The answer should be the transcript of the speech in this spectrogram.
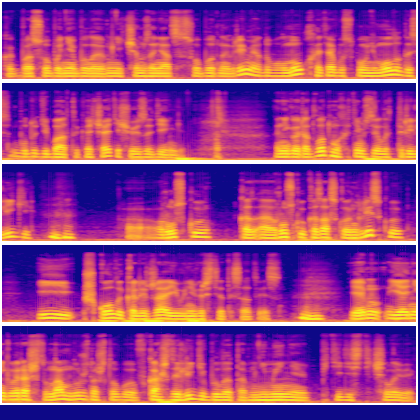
как бы особо не было мне чем заняться в свободное время. Я думал, ну, хотя бы вспомню молодость, буду дебаты качать еще и за деньги. Они говорят, вот мы хотим сделать три лиги, а, русскую, каз- а, русскую, казахскую, английскую и школы, колледжа и университеты, соответственно. Мгм. Я им, и они говорят, что нам нужно, чтобы в каждой лиге было там не менее 50 человек.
